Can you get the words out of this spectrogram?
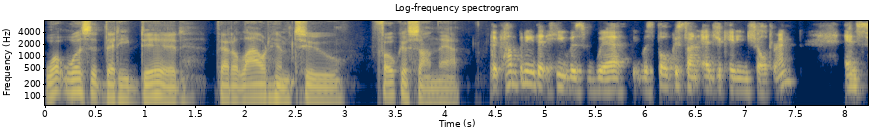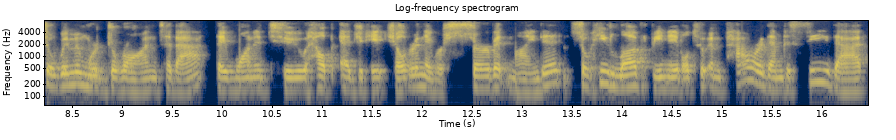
What was it that he did that allowed him to focus on that? The company that he was with was focused on educating children. And so women were drawn to that. They wanted to help educate children. They were servant minded. So he loved being able to empower them to see that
